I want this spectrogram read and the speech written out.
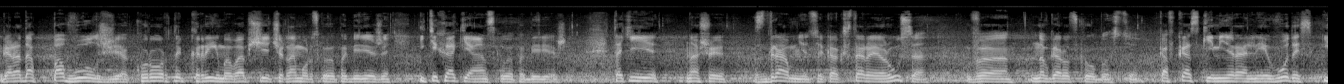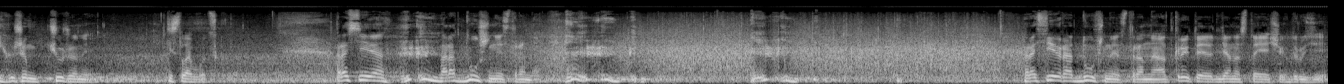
города Поволжья, курорты Крыма, вообще Черноморского побережья и Тихоокеанского побережья. Такие наши здравницы, как Старая Руса в Новгородской области, Кавказские минеральные воды с их жемчужины Кисловодск. Россия радушная страна. Россия радушная страна, открытая для настоящих друзей.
